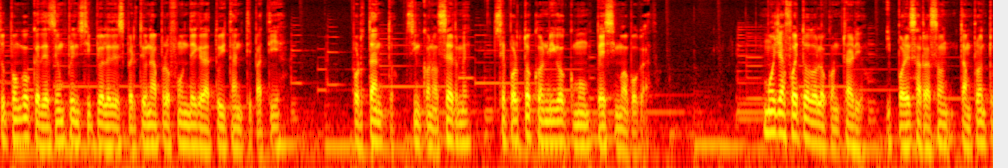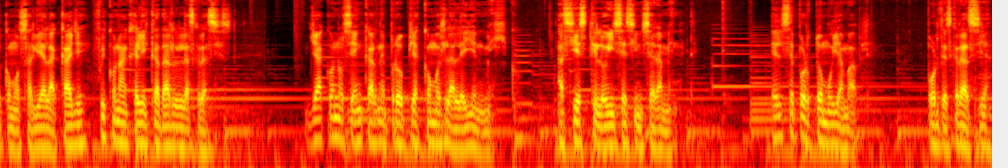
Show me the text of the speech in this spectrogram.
Supongo que desde un principio le desperté una profunda y gratuita antipatía. Por tanto, sin conocerme, se portó conmigo como un pésimo abogado. Moya fue todo lo contrario, y por esa razón, tan pronto como salí a la calle, fui con Angélica a darle las gracias. Ya conocía en carne propia cómo es la ley en México. Así es que lo hice sinceramente. Él se portó muy amable. Por desgracia,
